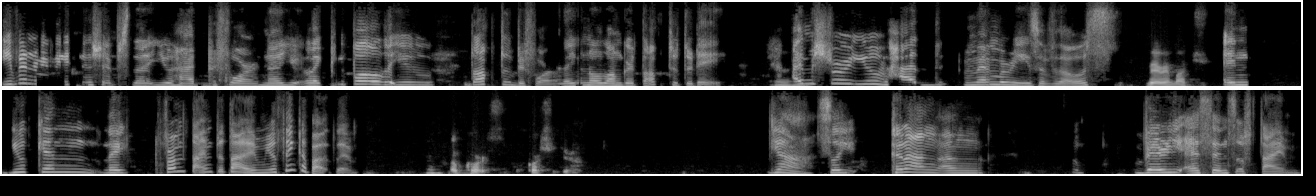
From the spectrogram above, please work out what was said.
Even relationships that you had before, now you like people that you talked to before that you no longer talk to today. Mhm. I'm sure you've had memories of those Very much. and you can like from time to time you think about them. Mhm. Of course. Of course you do. Yeah, so y- kana ang, ang very essence of time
